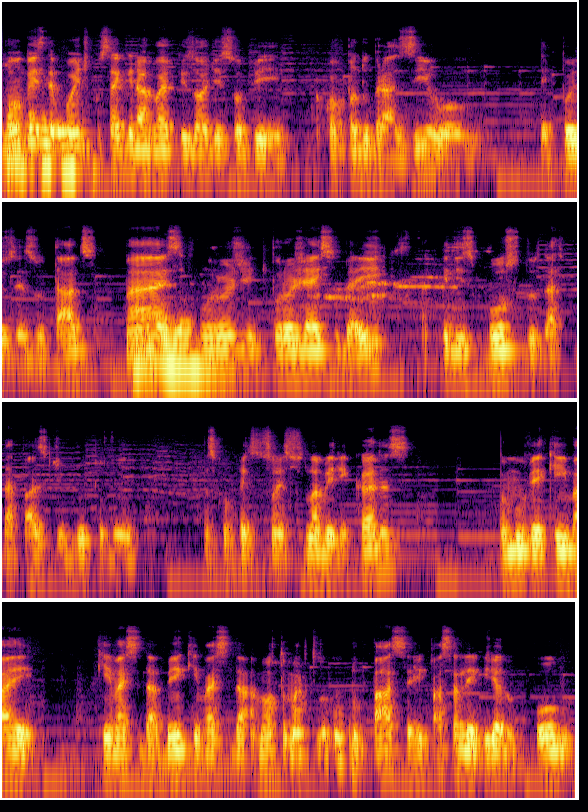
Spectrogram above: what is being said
Vamos ver se depois a gente consegue gravar episódio aí sobre a Copa do Brasil ou depois dos resultados. Mas por hoje, por hoje é isso daí. Aquele esboço do- da, da fase de grupo do- das competições sul-americanas. Vamos ver quem vai, quem vai se dar bem, quem vai se dar mal. Tomara que todo mundo passe aí, faça a alegria do povo.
